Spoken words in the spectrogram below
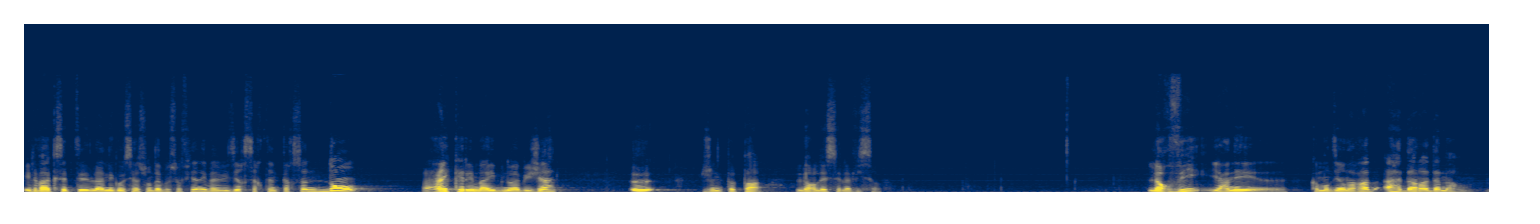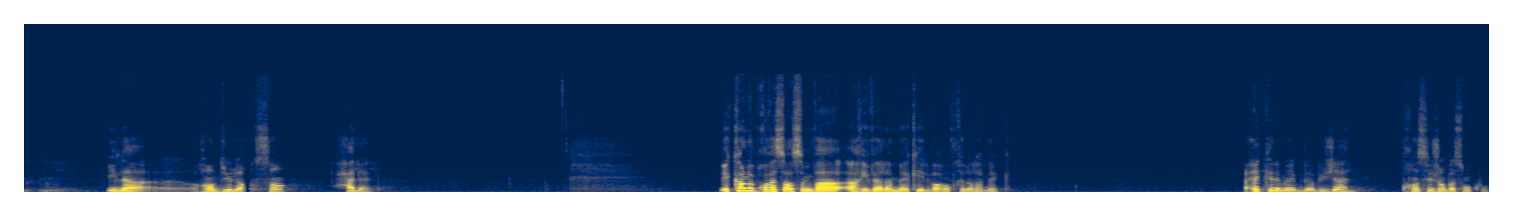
il va accepter la négociation d'Abu Sufyan, il va lui dire certaines personnes, dont Ikrima ibn Abi eux, je ne peux pas leur laisser la vie sauve. Leur vie, yani, euh, comme on dit en arabe, ahdara damahum. Il a euh, rendu leur sang halal. Et quand le professeur Hassan va arriver à la Mecque, il va rentrer dans la Mecque, Ikrima ibn Abi prend ses jambes à son cou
